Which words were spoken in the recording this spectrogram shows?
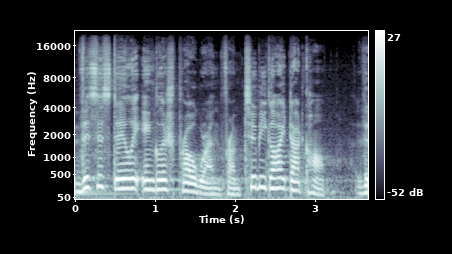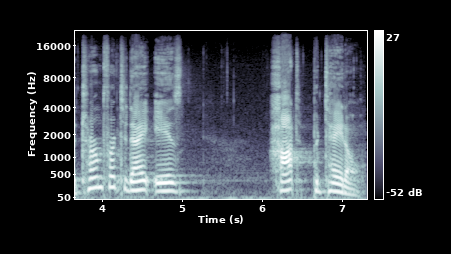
This is Daily English Program from tobeguide.com. The term for today is hot potato.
